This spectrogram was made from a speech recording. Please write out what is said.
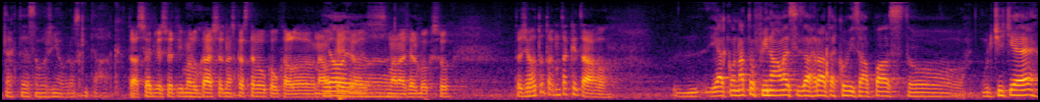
tak to je samozřejmě obrovský tak. To asi ať vysvětlíme, Lukáš se dneska s tebou koukal na Jo, hokej, jo, jo, jo, z manažer boxu. Takže ho to tam taky táhlo. Jako na to finále si zahrát takový zápas, to určitě,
